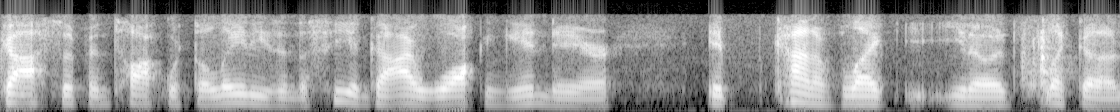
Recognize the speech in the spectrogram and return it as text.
gossip and talk with the ladies, and to see a guy walking in there, it kind of like you know it's like a,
